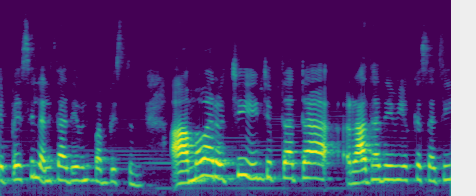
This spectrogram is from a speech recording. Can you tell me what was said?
చెప్పేసి లలితాదేవిని పంపిస్తుంది. ఆ అమ్మవారు వచ్చి ఏం చెప్తారట? రాధాదేవి యొక్క సతి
